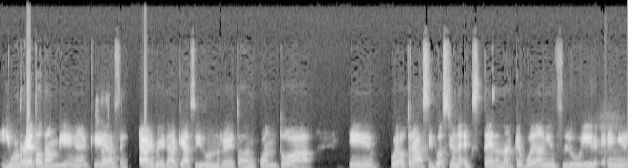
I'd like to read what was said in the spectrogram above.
y un reto también hay que aceptar, ¿verdad? Que ha sido un reto en cuanto a eh, pues otras situaciones externas que puedan influir en el,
